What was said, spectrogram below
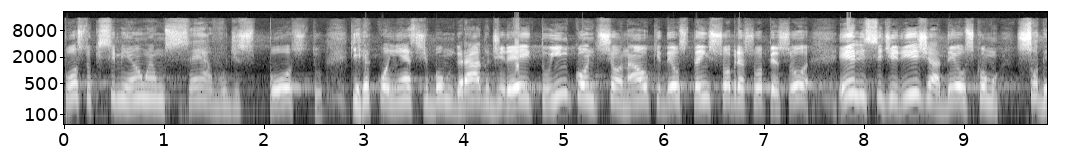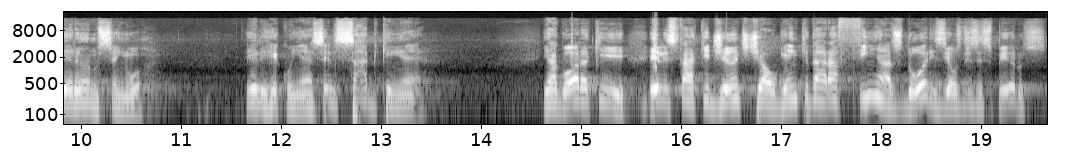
posto que Simeão é um servo disposto, que reconhece de bom grado o direito incondicional que Deus tem sobre a sua pessoa, ele se dirige a Deus como soberano Senhor. Ele reconhece, ele sabe quem é. E agora que ele está aqui diante de alguém que dará fim às dores e aos desesperos,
